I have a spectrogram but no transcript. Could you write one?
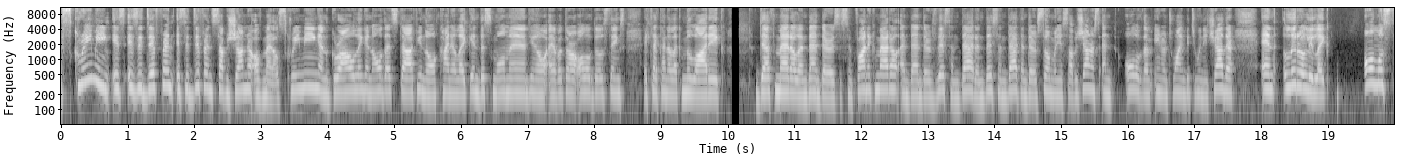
screaming is is a different it's a different subgenre of metal. Screaming and growling and all that stuff. You know, kind of like in this moment. You know, Avatar, all of those things. It's like kind of like melodic death metal, and then there's the symphonic metal, and then there's this and that and this and that, and there are so many subgenres, and all of them intertwined between each other, and literally like almost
